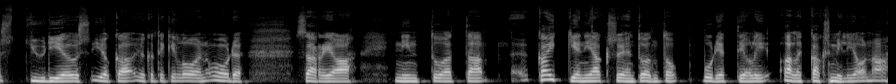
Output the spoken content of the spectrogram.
Studios, joka, joka teki Law and Order-sarjaa, niin tuota, kaikkien jaksojen tuotantobudjetti oli alle 2 miljoonaa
